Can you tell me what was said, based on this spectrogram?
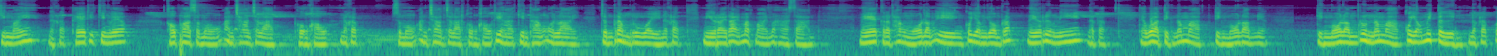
จริงไหมนะครับ แท้ที่จริงแล้ว เขาพาสมองอัญชานฉลาดของเขานะครับ สมองอัญชานฉลาดของเขาที่หากินทางออนไลน์ จนร่ำรวยนะครับ มีรายได้มากมายมหาศาล แม้กระทั่งหมอลำเองก็ยังยอมรับในเรื่องนี้นะครับ แต่ว่าติ่งน้ำหมากติ่งหมอลำเนี่ยติ่งหมอลำรุ่นน้ำหมากก็ยังไม่ตื่นนะครับ ก็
